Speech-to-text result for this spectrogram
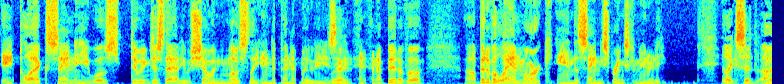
eightplex, and he was doing just that. He was showing mostly independent movies right. and, and, and, a bit of a, a bit of a landmark in the Sandy Springs community. Like I said, uh,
